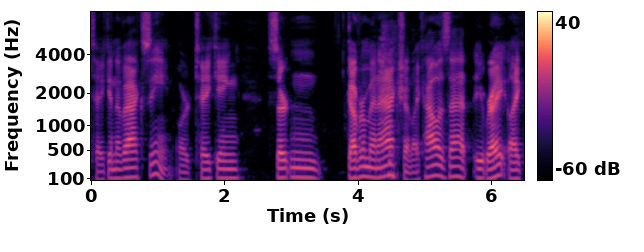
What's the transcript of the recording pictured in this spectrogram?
taking the vaccine or taking certain government action. like, how is that right? Like,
